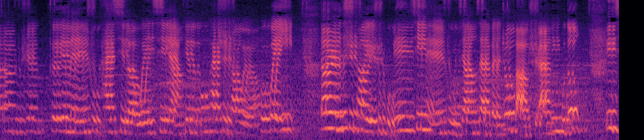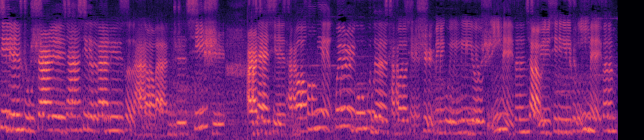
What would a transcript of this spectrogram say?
早上，主持人，隔夜美联储开启了为期两天的公开市场委员会会议。当然，市场也是普遍预期美联储将在本周保持按兵不动，预期联储十二月加息的概率测达到百分之七十。而在企业财报方面，辉瑞公布的财报显示，每股盈利六十一美分，较预期低出一美分，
